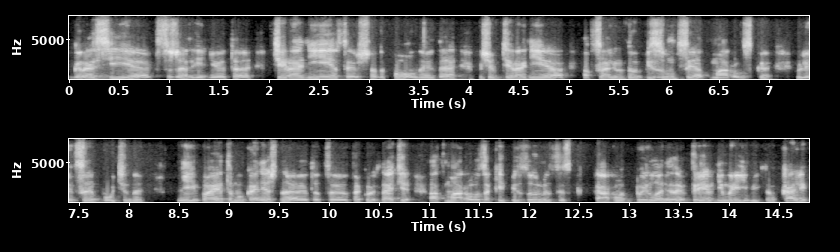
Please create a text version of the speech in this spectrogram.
в России, к сожалению, это тирания совершенно полная, да, причем тирания абсолютного безумца и отморозка в лице Путина. И поэтому, конечно, этот э, такой, знаете, отморозок и безумец, как вот было не знаю, в Древнем Риме. Там, Кали...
